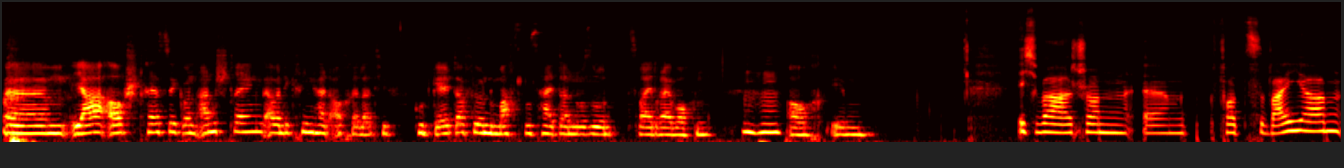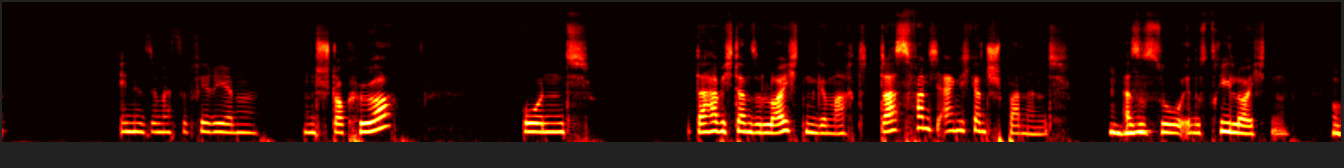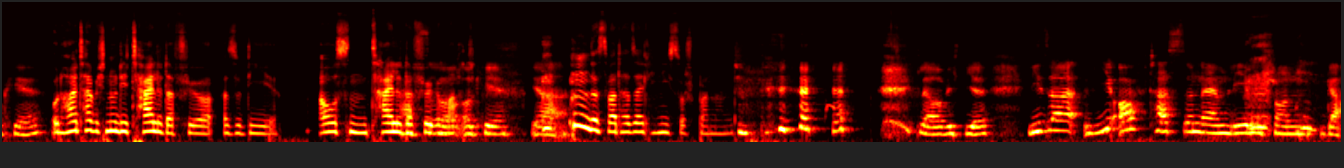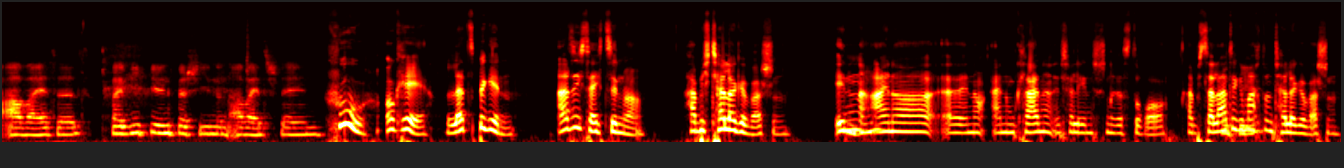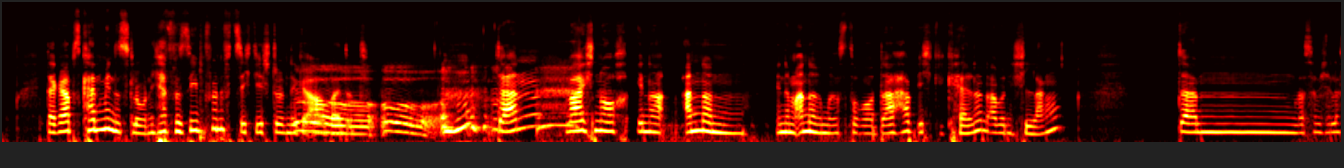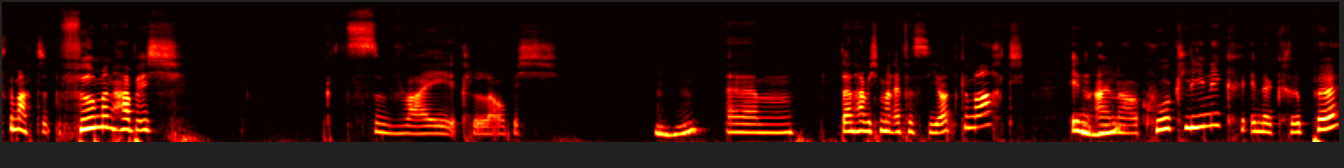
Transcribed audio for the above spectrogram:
Ähm, ja, auch stressig und anstrengend, aber die kriegen halt auch relativ gut Geld dafür und du machst es halt dann nur so zwei, drei Wochen. Mhm. Auch eben. Ich war schon ähm, vor zwei Jahren in den Semesterferien einen Stock höher und da habe ich dann so Leuchten gemacht. Das fand ich eigentlich ganz spannend. Mhm. Also so Industrieleuchten. Okay. Und heute habe ich nur die Teile dafür, also die Außenteile Ach dafür so, gemacht. Okay, ja. Das war tatsächlich nicht so spannend. Glaube ich dir. Lisa, wie oft hast du in deinem Leben schon gearbeitet? Bei wie vielen verschiedenen Arbeitsstellen? Puh, okay, let's begin. Als ich 16 war, habe ich Teller gewaschen in, mhm. einer, äh, in einem kleinen italienischen Restaurant. Habe ich Salate okay. gemacht und Teller gewaschen. Da gab es keinen Mindestlohn. Ich habe für 57 die Stunde oh, gearbeitet. Oh. Mhm. Dann war ich noch in, einer anderen, in einem anderen Restaurant. Da habe ich gekellnert, aber nicht lang. Dann, was habe ich alles gemacht? Firmen habe ich zwei, glaube ich. Mhm. Ähm, dann habe ich mein FSJ gemacht in mhm. einer Kurklinik in der Krippe.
